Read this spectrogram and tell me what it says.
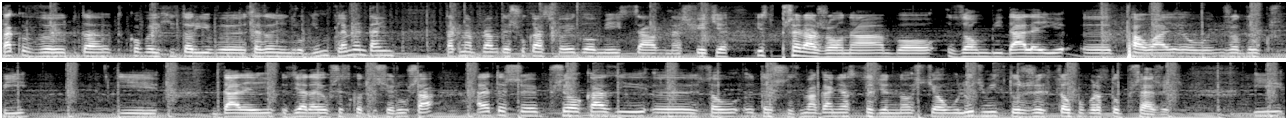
tak w dodatkowej historii w sezonie drugim Clementine tak naprawdę szuka swojego miejsca na świecie. Jest przerażona, bo zombie dalej y, pałają, rządzą krwi i dalej zjadają wszystko co się rusza, ale też y, przy okazji y, są też zmagania z codziennością, ludźmi, którzy chcą po prostu przeżyć. I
